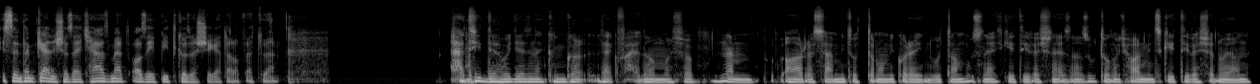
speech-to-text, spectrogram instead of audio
szerintem kell is az egyház, mert az épít közösséget alapvetően. Hát hidd el, hogy ez nekünk a legfájdalmasabb. Nem arra számítottam, amikor elindultam 21 évesen ezen az úton, hogy 32 évesen olyan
